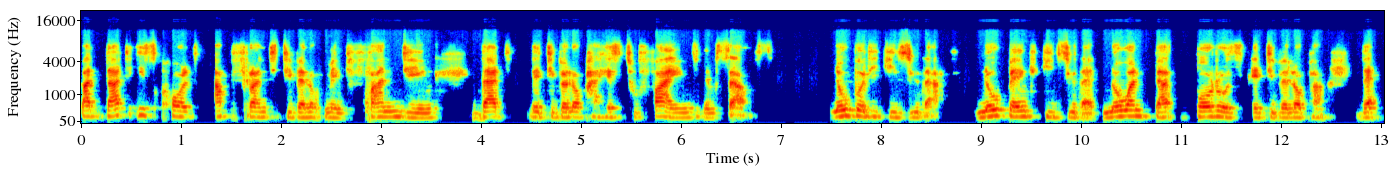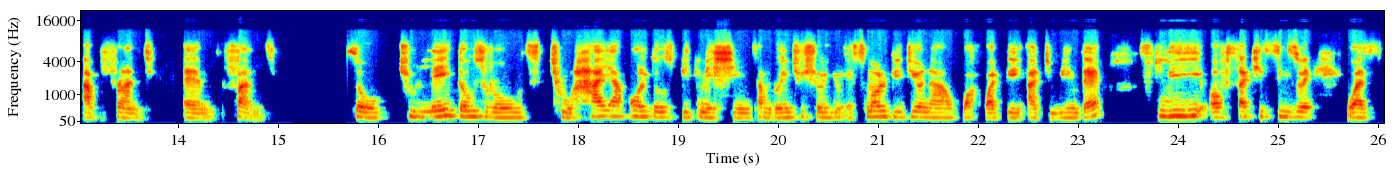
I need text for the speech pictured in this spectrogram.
But that is called upfront development funding that the developer has to find themselves. Nobody gives you that. No bank gives you that. No one borrows a developer the upfront um, funds. So to lay those roads, to hire all those big machines, I'm going to show you a small video now what, what they are doing there. Slee of Sakisizwe was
